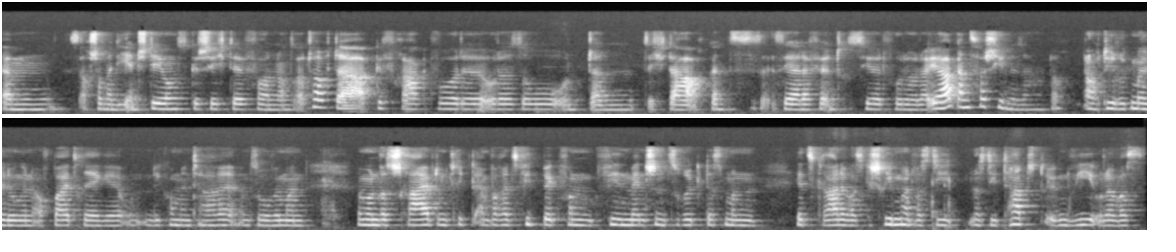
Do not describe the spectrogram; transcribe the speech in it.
ähm, ist auch schon mal die Entstehungsgeschichte von unserer Tochter abgefragt wurde oder so und dann sich da auch ganz sehr dafür interessiert wurde oder ja, ganz verschiedene Sachen, doch. Auch die Rückmeldungen auf Beiträge und die Kommentare mhm. und so, wenn man wenn man was schreibt und kriegt einfach als Feedback von vielen Menschen zurück, dass man jetzt gerade was geschrieben hat, was die, was die toucht irgendwie oder was,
